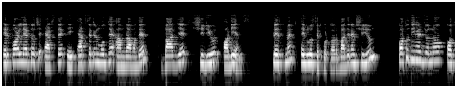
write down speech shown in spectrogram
এরপরের লেয়ারটা হচ্ছে অ্যাড সেট এই অ্যাড সেটের মধ্যে আমরা আমাদের বাজেট শিডিউল অডিয়েন্স প্লেসমেন্ট এগুলো সেট করতে পারব। বাজেট অ্যান্ড শিডিউল কত দিনের জন্য কত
